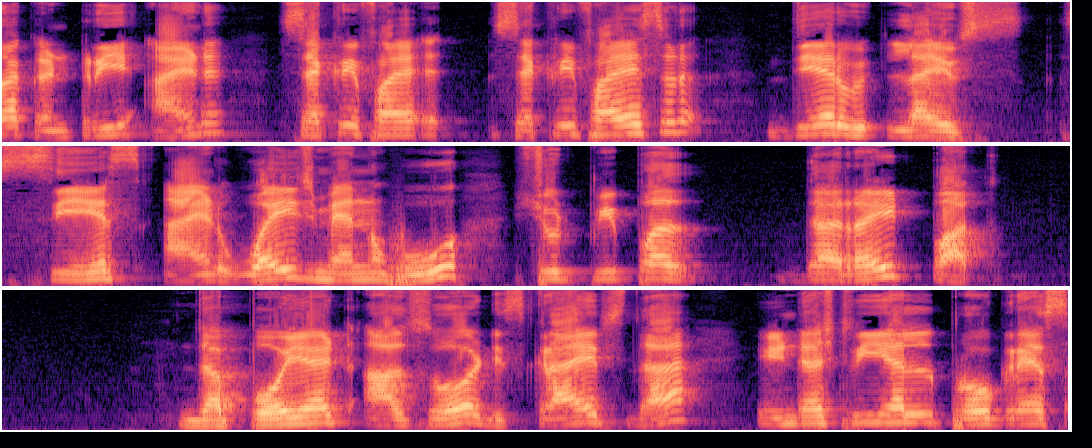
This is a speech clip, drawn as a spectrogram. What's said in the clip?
the country and sacrifice, sacrificed their lives, seers and wise men who should people the right path. The poet also describes the industrial progress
